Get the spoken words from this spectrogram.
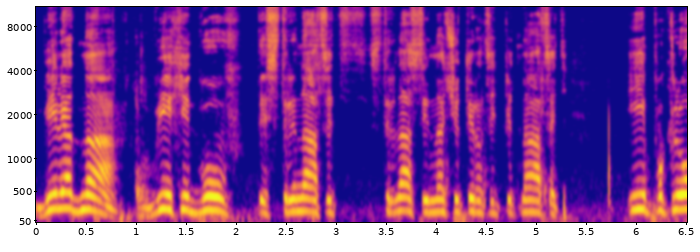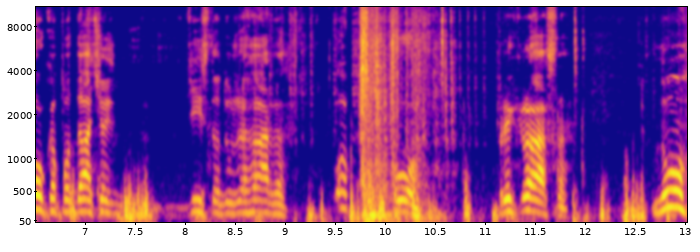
біля дна. Вихід був десь з 13, з 13 на 14-15. І покльовка, подача дійсно дуже гарна. Оп, о, прекрасно. Ну,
